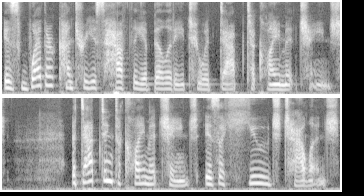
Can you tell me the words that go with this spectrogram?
is whether countries have the ability to adapt to climate change. Adapting to climate change is a huge challenge,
